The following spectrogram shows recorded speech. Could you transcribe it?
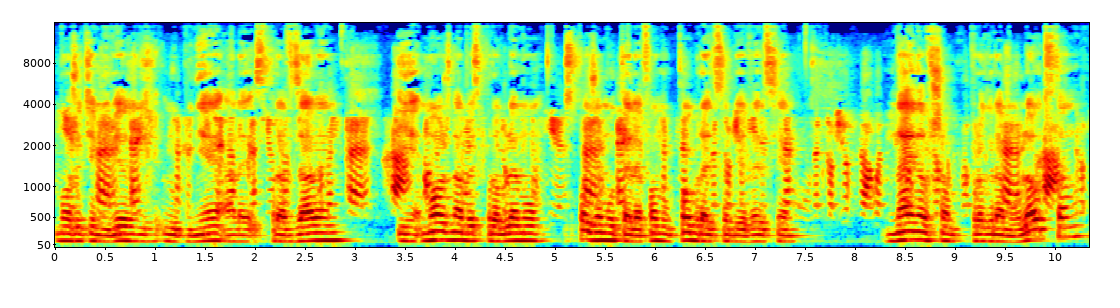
możecie mi wierzyć lub nie, ale sprawdzałem i można bez problemu z poziomu telefonu pobrać sobie wersję najnowszą programu Loadstone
